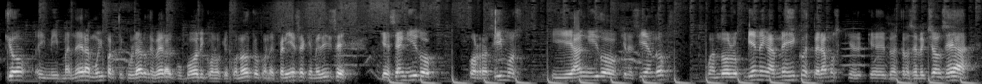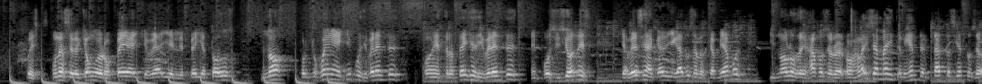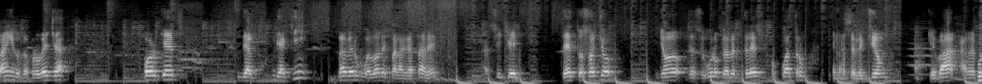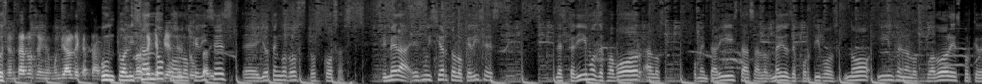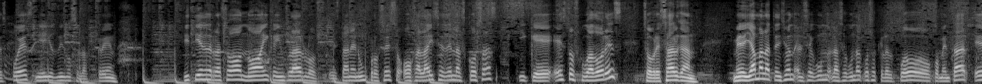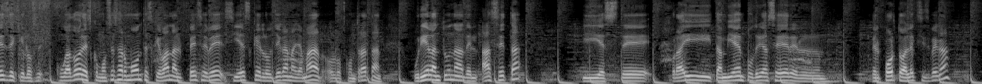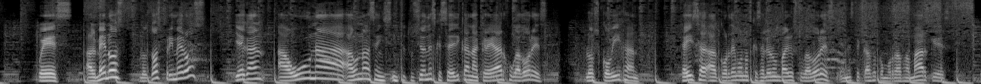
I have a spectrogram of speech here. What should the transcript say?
yo, en mi manera muy particular de ver al fútbol y con lo que conozco, con la experiencia que me dice que se han ido por racimos y han ido creciendo, cuando vienen a México esperamos que, nuestra selección sea pues una selección europea y que vea y le pegue a todos. No, porque juegan equipos diferentes, con estrategias diferentes, en posiciones que a veces acá llegados se los cambiamos y no los dejamos. Ojalá y sea más inteligente el Tata si estos se van y los aprovecha, porque de, de aquí va a haber jugadores para gatar, ¿eh? Así que de estos ocho, yo te aseguro que va a haber tres o cuatro en la selección que va a pues, representarnos en el Mundial de Qatar. Puntualizando con lo que dices, eh, yo tengo dos, dos cosas. Primera, es muy cierto lo que dices. Les pedimos de favor a los comentaristas, a los medios deportivos, no inflen a los jugadores porque después ni ellos mismos se las creen. Sí tienes razón, no hay que inflarlos, están en un proceso. Ojalá y se den las cosas y que estos jugadores sobresalgan. Me llama la atención el segundo, la segunda cosa que les puedo comentar es de que los jugadores como César Montes que van al PSB, si es que los llegan a llamar o los contratan, Uriel Antuna del AZ y este por ahí también podría ser el del Porto Alexis Vega. Pues al menos los dos primeros llegan a una a unas instituciones que se dedican a crear jugadores, los cobijan. Ahí acordémonos que salieron varios jugadores, en este caso como Rafa Márquez,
